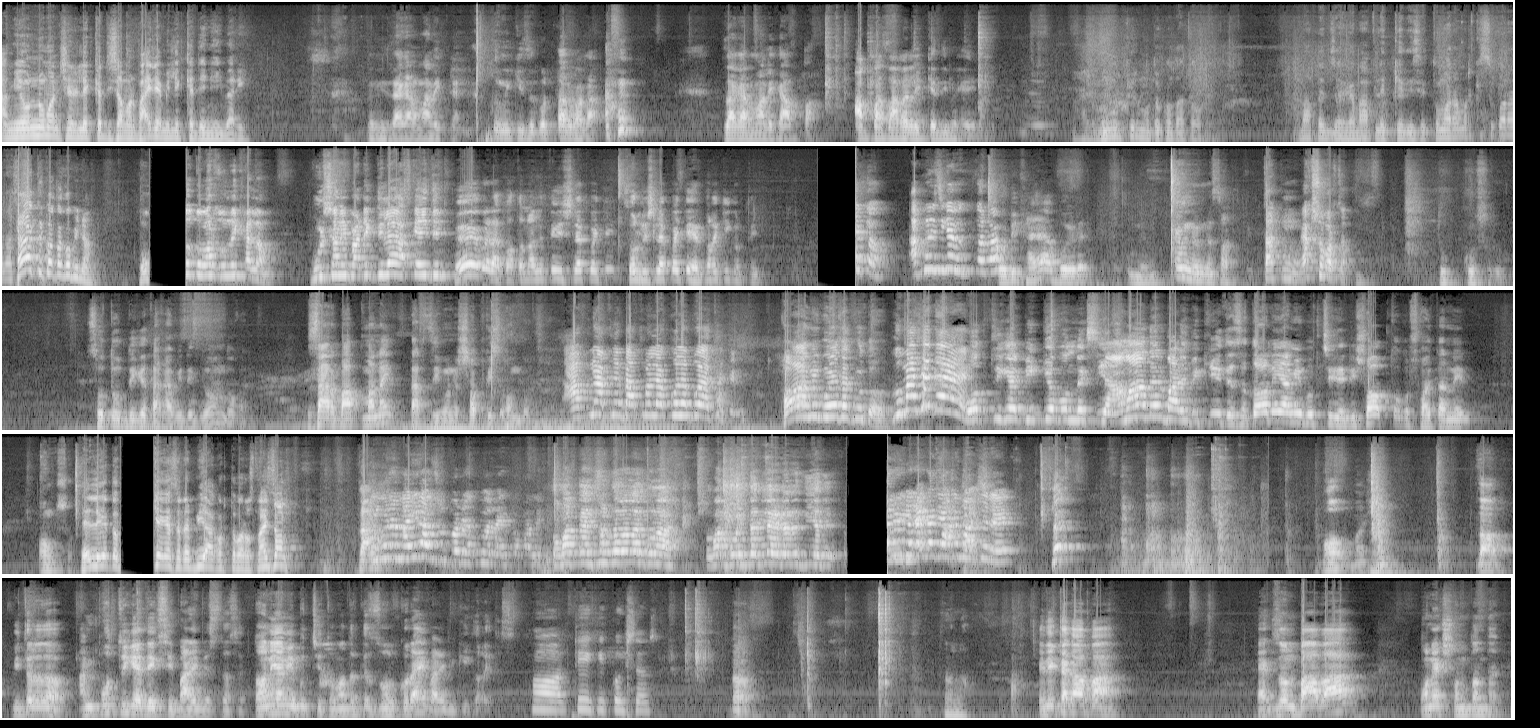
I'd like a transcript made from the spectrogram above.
আমি অন্য মানুষের লেখা দিছি আমার বাইরে আমি লেখা দিই এই বাড়ি তুমি জাগার মালিক না তুমি কিছু করতে পারবা না। জাগার মালিক আব্বা। আব্বা যারা লিখে দিবে সেই মালিক। মূর্খের মতো কথা কও। বাপের জায়গা বাপ লিখকে দিছে তোমার আমার কিছু করার আছে? হ্যাঁ তুই কথা কবি না। তো তোমার জন্যই খাইলাম। গুলশানি পাটিক দিলে আজকে এই দিন। হে বেড়া কত নালে তিরিশ লাখ পাইতি চল্লিশ লাখ পাইতি এরপরে কি করতি? এই তো আপনার জিজ্ঞাসা করব? কোটি খায়া বইরে এমনি এমনি চাকরি চাকমু একশো বার চাকমু দুঃখ শুরু। চতুর্দিকে তাকাবি দেখবি অন্ধকার। যার বাপ মানাই তার জীবনের সবকিছু অন্ধকার। আপনি আপনার বাপ মালা কোলে বয়া থাকেন। হ্যাঁ আমি বয়ে থাকব তো। ঘুমায় থাকেন? পত্রিকায় বিজ্ঞাপন দেখছি আমাদের বাড়ি বিক্রি হইতেছে তখনই আমি বুঝছি এটি সব তোকে শয়তানের অংশ। এর লেগে তো কে গেছে এটা বিয়া করতে পারোস নাই চল। তোমার টেনশন করা লাগবে না তোমার বই থাকলে এটা দিয়ে দে। বদমাইশ যাও ভিতরে যাও। আমি পত্রিকায় দেখছি বাড়ি ব্যস্ত আছে। তখনই আমি বুঝছি তোমাদেরকে জোর করাই বাড়ি বিক্রি করাইতেছে। হ ঠিকই কইছস। ধরো চলো। এদিক টাকা আপা একজন বাবা অনেক সন্তান থাকে।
